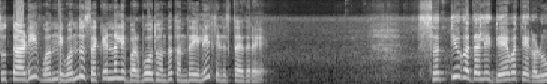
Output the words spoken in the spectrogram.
ಸುತ್ತಾಡಿ ಒಂದು ಒಂದು ಸೆಕೆಂಡ್ನಲ್ಲಿ ಬರ್ಬೋದು ಅಂತ ತಂದೆಯಲ್ಲಿ ತಿಳಿಸ್ತಾ ಇದ್ದಾರೆ. ಸತ್ಯುಗದಲ್ಲಿ ದೇವತೆಗಳು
